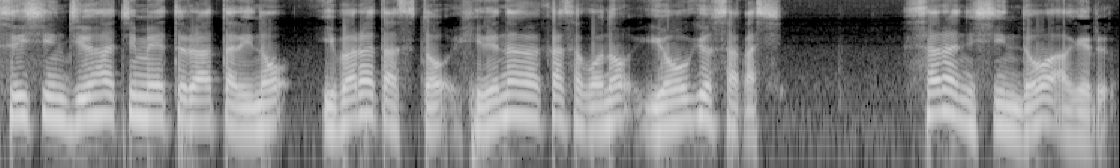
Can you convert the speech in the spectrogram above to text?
水深18メートルあたりのイバラダスとヒレナガカサゴの幼魚探し。さらに深度を上げる。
